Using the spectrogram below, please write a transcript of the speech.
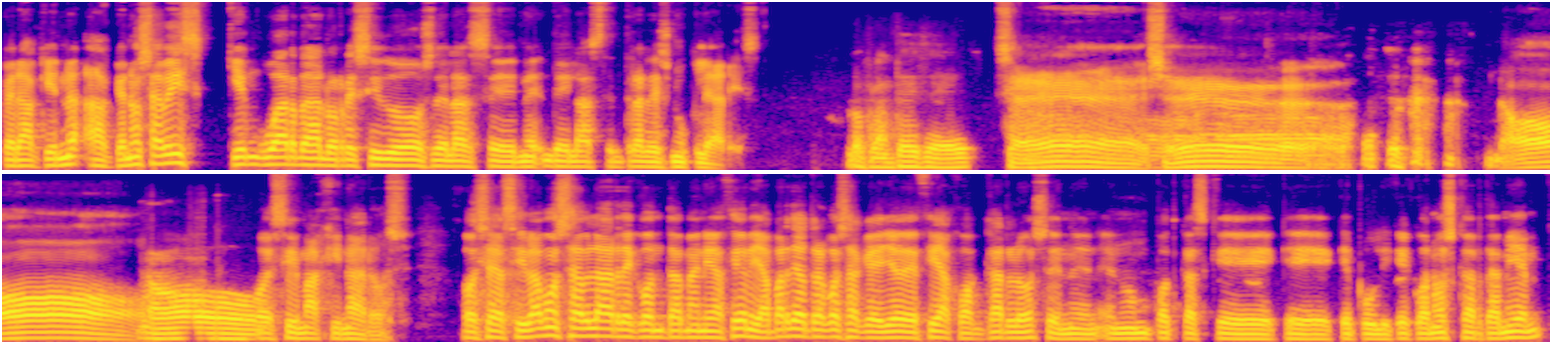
Pero a, quién, a que no sabéis quién guarda los residuos de las, eh, de las centrales nucleares. Los franceses. Sí, sí. No. No. Pues imaginaros. O sea, si vamos a hablar de contaminación, y aparte de otra cosa que yo decía Juan Carlos en, un podcast que, publiqué con Oscar también,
